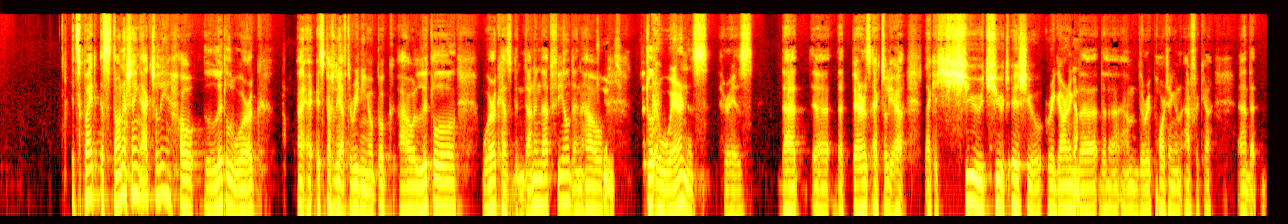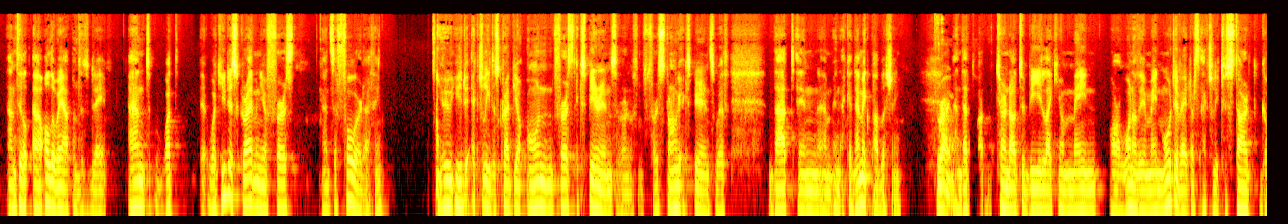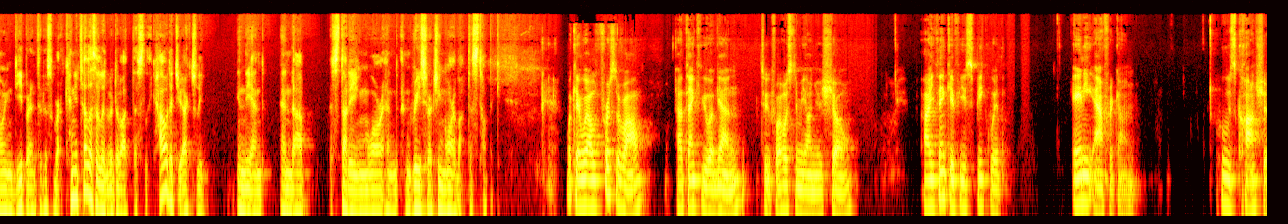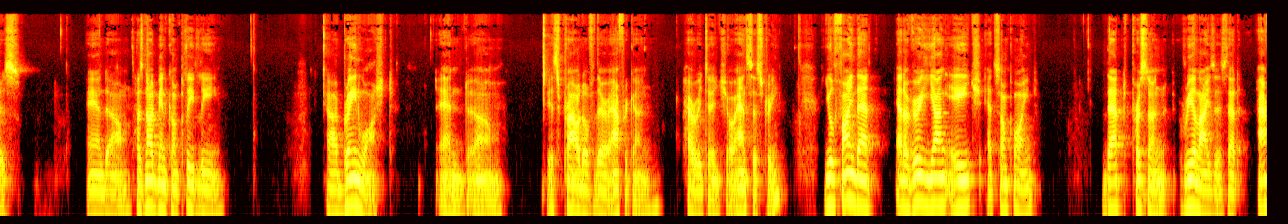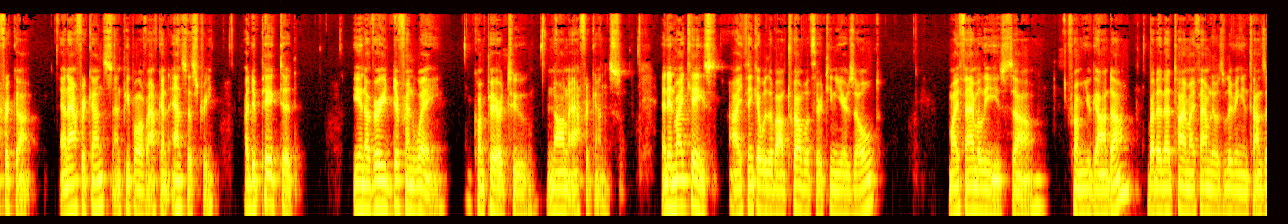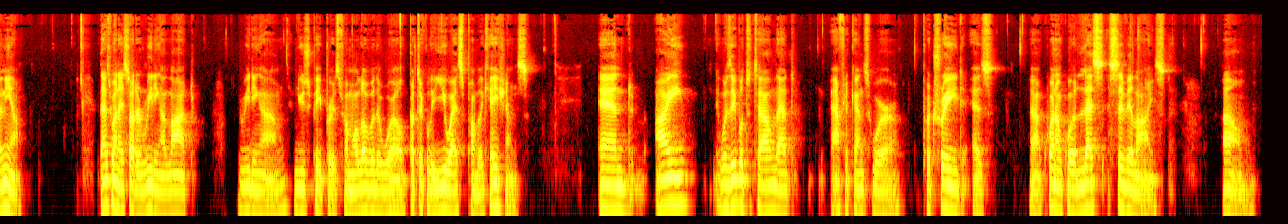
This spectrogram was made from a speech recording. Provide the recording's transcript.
it's quite astonishing, actually, how little work, especially after reading your book, how little work has been done in that field and how yes. little awareness there is that uh, that there's actually a like a huge huge issue regarding yeah. the the um, the reporting on Africa uh, that until uh, all the way up until today. And what what you describe in your first it's a forward, I think. You you actually describe your own first experience or first strong experience with that in um, in academic publishing, right? And that turned out to be like your main or one of your main motivators actually to start going deeper into this work. Can you tell us a little bit about this? Like, how did you actually, in the end, end up studying more and, and researching more about this topic? Okay, well, first of all, uh, thank you again to for hosting me on your show. I think if you speak with any African who's conscious and um, has not been completely uh, brainwashed and um, is proud of their African heritage or ancestry, you'll find that at a very young age, at some point, that person realizes that Africa and Africans and people of African ancestry are depicted in a very different way compared to non Africans. And in my case, I think I was about 12 or 13 years old. My family is um, from Uganda, but at that time, my family was living in Tanzania. That's when I started reading a lot, reading um, newspapers from all over the world, particularly US publications. And I was able to tell that Africans were portrayed as uh, quote unquote less civilized um,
